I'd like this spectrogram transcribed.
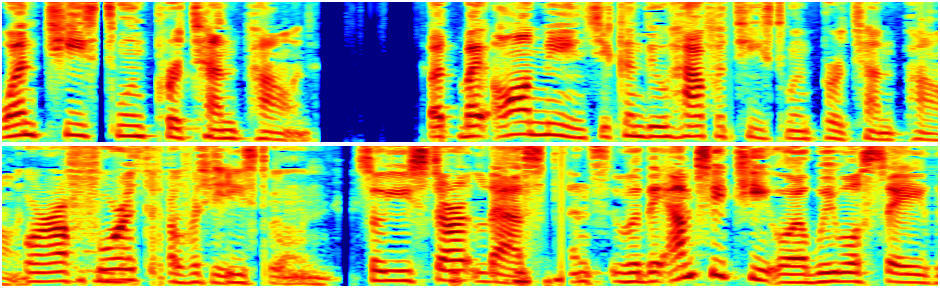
one teaspoon per 10 pound. But by all means, you can do half a teaspoon per 10 pound. Or a fourth of a teaspoon. So you start less. And with the MCT oil, we will say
